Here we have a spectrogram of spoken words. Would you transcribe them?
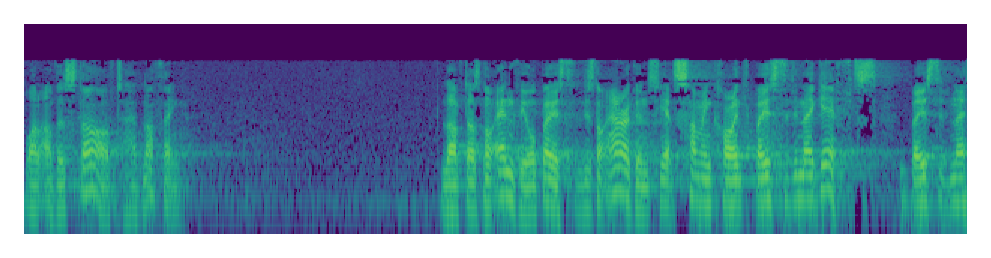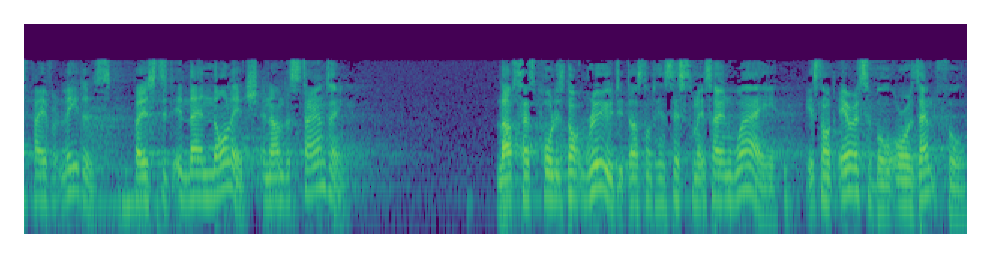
while others starved, had nothing. Love does not envy or boast. It is not arrogant. Yet some in Corinth boasted in their gifts, boasted in their favourite leaders, boasted in their knowledge and understanding. Love, says Paul, is not rude. It does not insist on its own way. It's not irritable or resentful.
